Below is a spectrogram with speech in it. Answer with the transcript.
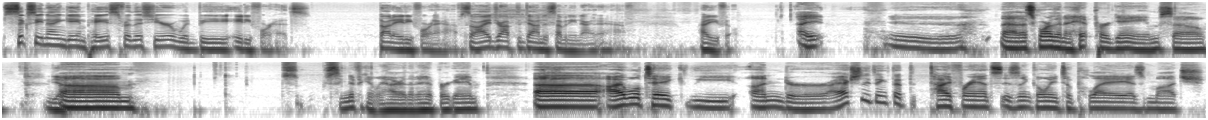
69 game pace for this year would be 84 hits, not 84 and a half. So I dropped it down to 79 and a half. How do you feel? I uh, that's more than a hit per game, so Yeah. um, s- significantly higher than a hit per game. Uh, I will take the under. I actually think that Ty France isn't going to play as much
